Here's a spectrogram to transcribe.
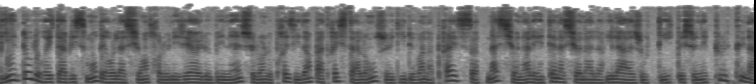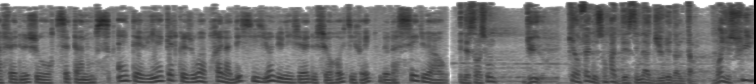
Bientôt le rétablissement des relations entre le Niger et le Bénin, selon le président Patrice Talon jeudi devant la presse nationale et internationale. Il a ajouté que ce n'est plus qu'une affaire de jour. Cette annonce intervient quelques jours après la décision du Niger de se retirer de la CEDEAO. Et des sanctions dures qui en fait ne sont pas destinées à durer dans le temps. Moi, je suis,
